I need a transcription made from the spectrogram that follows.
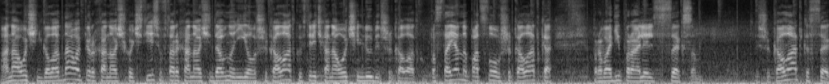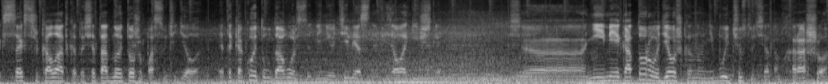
Она очень голодна, во-первых, она очень хочет есть, во-вторых, она очень давно не ела шоколадку, в-третьих, она очень любит шоколадку. Постоянно под словом шоколадка проводи параллель с сексом. Шоколадка, секс, секс, шоколадка. То есть это одно и то же, по сути дела. Это какое-то удовольствие для нее, телесное, физиологическое не имея которого девушка ну, не будет чувствовать себя там хорошо.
